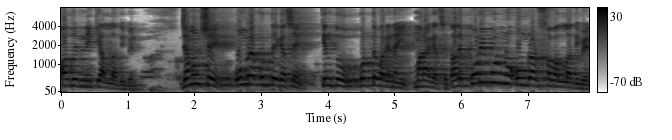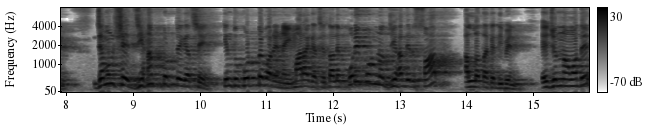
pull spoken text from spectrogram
হজের নেকি আল্লাহ দিবেন। যেমন সে ওমরা করতে গেছে, কিন্তু করতে পারে নাই, মারা গেছে। তাহলে পরিপূর্ণ ওমরার সব আল্লাহ দিবেন। যেমন সে জিহাদ করতে গেছে, কিন্তু করতে পারে নাই, মারা গেছে। তাহলে পরিপূর্ণ জিহাদের সব আল্লাহ তাকে দিবেন। এই জন্য আমাদের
